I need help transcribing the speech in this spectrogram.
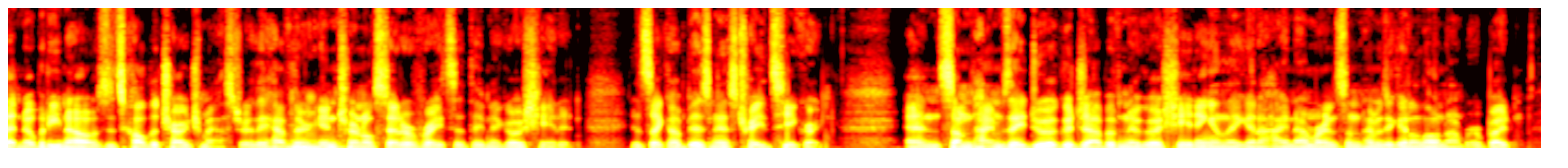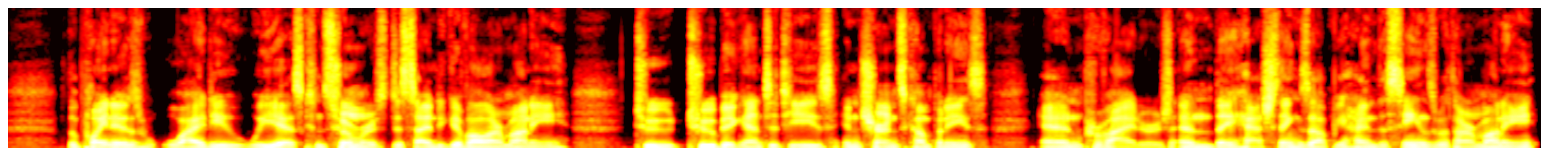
that nobody knows. It's called the charge master. They have their internal set of rates that they negotiated. It's like a business trade secret, and sometimes they do a good job of negotiating and they get a high number, and sometimes they get a low number. But the point is, why do we as consumers decide to give all our money to two big entities, insurance companies and providers, and they hash things out behind the scenes with our money?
